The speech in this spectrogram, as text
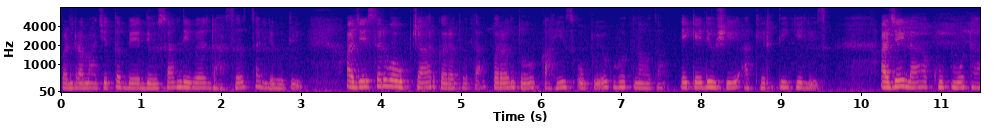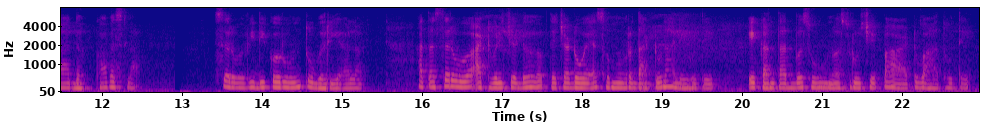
पण रमाची तब्येत दिवसांदिवस ढासत चालली होती. अजय सर्व उपचार करत होता परंतु काहीच उपयोग होत नव्हता. एके दिवशी अखेर ती गेलीच. अजयला खूप मोठा धक्का बसला. सर्व विधी करून तो घरी आला. आता सर्व आठवणीचे ढग त्याच्या डोळ्यासमोर दाटून आले होते. एकांतात बसून अश्रूचे पाठ वाहत होते.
